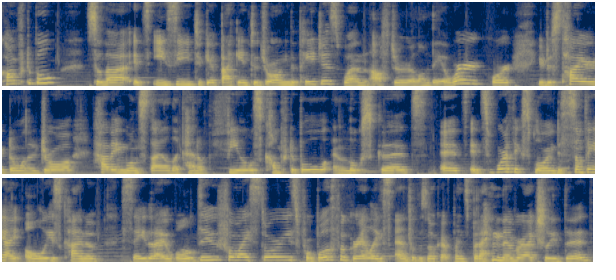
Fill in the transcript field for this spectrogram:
comfortable, so that it's easy to get back into drawing the pages when after a long day of work or you're just tired, don't want to draw. Having one style that kind of feels comfortable and looks good it's it's worth exploring. This is something I always kind of say that I will do for my stories, for both for Greylegs and for the Snowcat Prince, but I never actually did.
